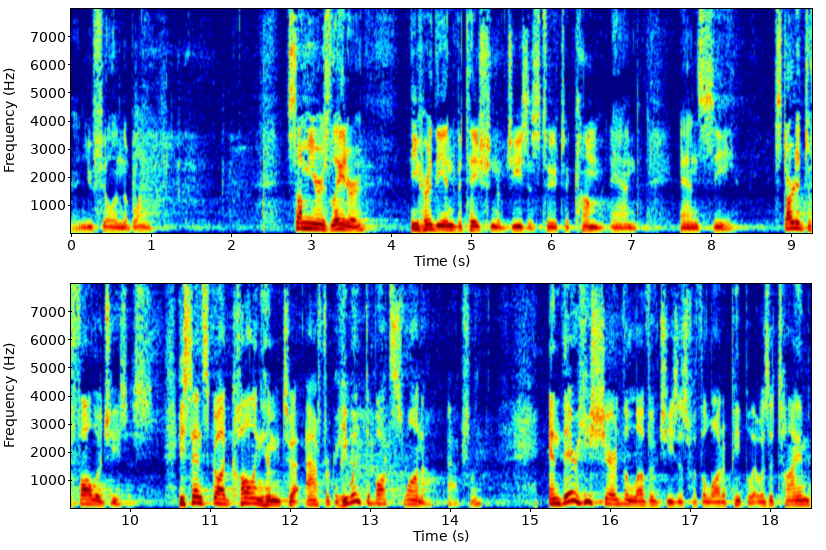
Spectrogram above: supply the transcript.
and you fill in the blank. Some years later, he heard the invitation of Jesus to, to come and, and see. Started to follow Jesus. He sensed God calling him to Africa. He went to Botswana, actually. And there he shared the love of Jesus with a lot of people. It was a time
